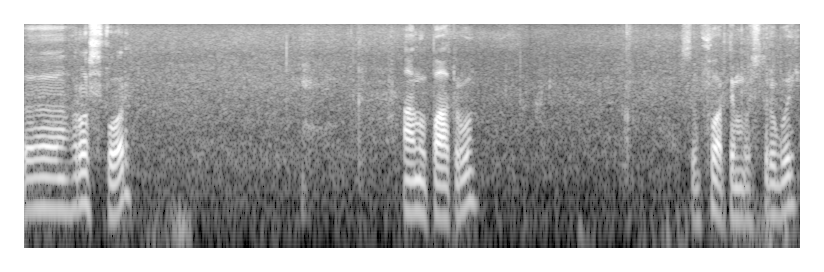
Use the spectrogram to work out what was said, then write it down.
uh, Rosfor, anul 4. Sunt foarte mulți struguri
